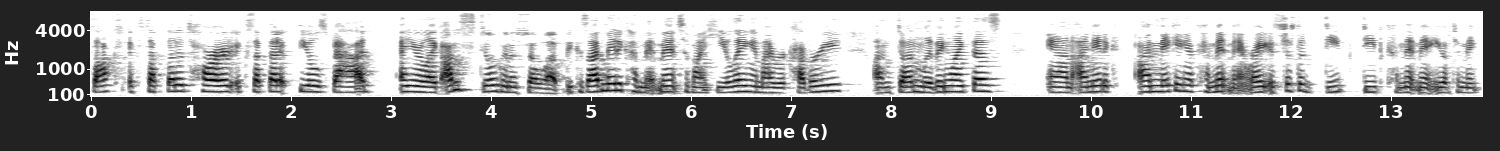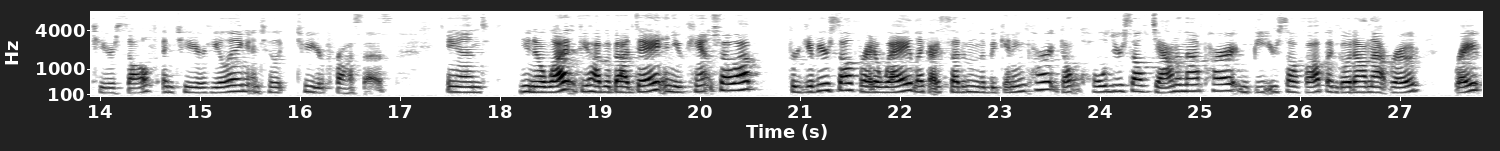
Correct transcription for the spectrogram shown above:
sucks, accept that it's hard, accept that it feels bad, and you're like, I'm still going to show up because I've made a commitment to my healing and my recovery. I'm done living like this and I made a I'm making a commitment, right? It's just a deep deep commitment you have to make to yourself and to your healing and to to your process. And you know what? If you have a bad day and you can't show up, forgive yourself right away. Like I said in the beginning part, don't hold yourself down in that part and beat yourself up and go down that road, right?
